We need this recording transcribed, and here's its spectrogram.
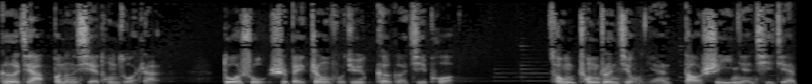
各家不能协同作战，多数是被政府军各个击破。从崇祯九年到十一年期间。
